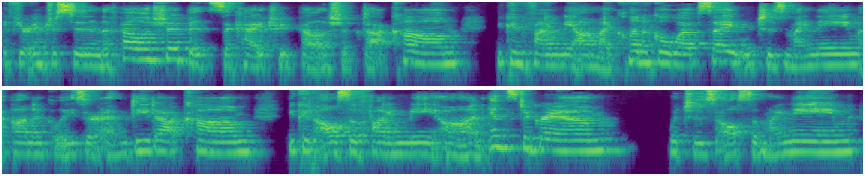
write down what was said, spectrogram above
if you're interested in the fellowship, it's psychiatryfellowship.com. You can find me on my clinical website, which is my name, annaglezermd.com. You can also find me on Instagram, which is also my name.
